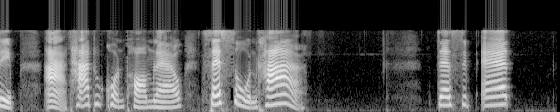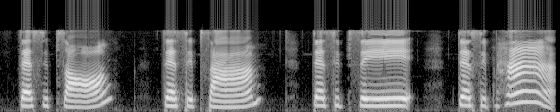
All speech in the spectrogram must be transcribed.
80 อ่า ถ้าทุกคนพร้อมแล้ว เซตศูนย์ค่ะ 71 72 73 74 75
